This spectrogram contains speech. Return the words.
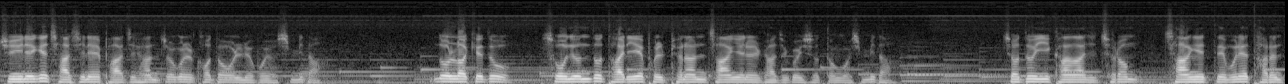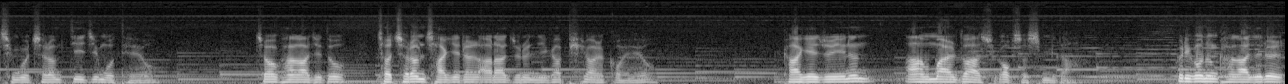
주인에게 자신의 바지 한쪽을 걷어 올려 보였습니다. 놀랍게도 소년도 다리에 불편한 장애를 가지고 있었던 것입니다. 저도 이 강아지처럼 장애 때문에 다른 친구처럼 뛰지 못해요. 저 강아지도 저처럼 자기를 알아주는 이가 필요할 거예요. 가게 주인은 아무 말도 할 수가 없었습니다. 그리고는 강아지를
